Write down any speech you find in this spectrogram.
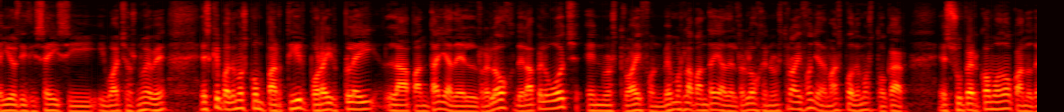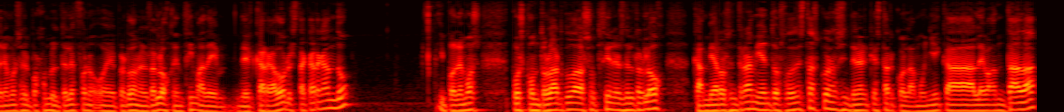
iOS 16 y, y WatchOS 9, es que podemos compartir por AirPlay la pantalla del reloj del Apple Watch en nuestro iPhone. Vemos la pantalla del reloj en nuestro iPhone y además podemos tocar. Es súper cómodo cuando tenemos, el, por ejemplo, el teléfono, eh, perdón, el reloj encima del cargador está cargando y podemos pues controlar todas las opciones del reloj, cambiar los entrenamientos, todas estas cosas sin tener que estar con la muñeca levantada,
